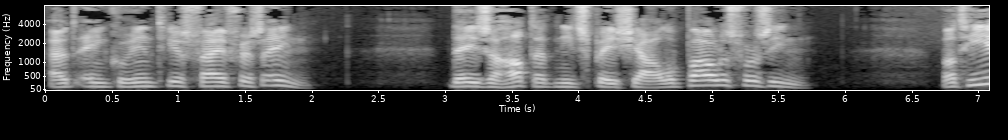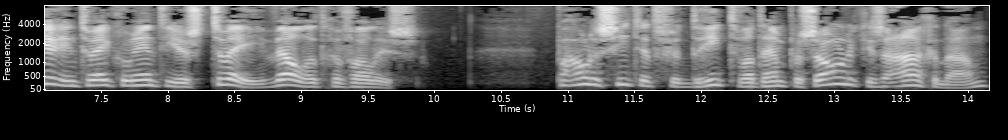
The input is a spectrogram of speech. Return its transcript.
uit 1 Corinthians 5 vers 1. Deze had het niet speciaal op Paulus voorzien. Wat hier in 2 Corinthians 2 wel het geval is. Paulus ziet het verdriet wat hem persoonlijk is aangedaan,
